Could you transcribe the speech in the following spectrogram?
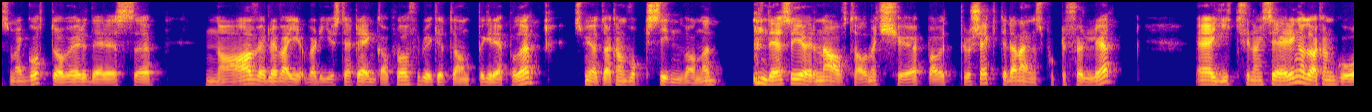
som er godt over deres eh, Nav, eller verdijusterte egenkapital, for å bruke et annet begrep på det, som gjør at det kan vokse innvannet. Det å gjøre en avtale med et kjøp av et prosjekt eller en eiendomsportefølje, gitt finansiering, og da kan gå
